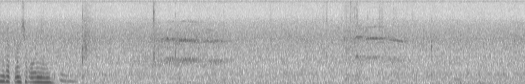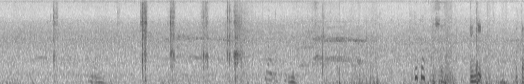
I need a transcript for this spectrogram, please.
Hirap lang siya kunin. Ito. Isa. Ay, hindi. Ito.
